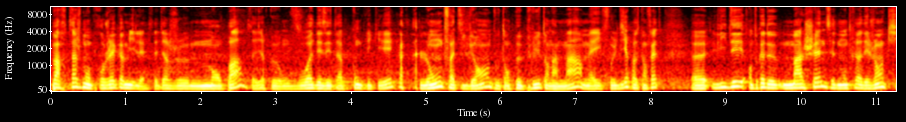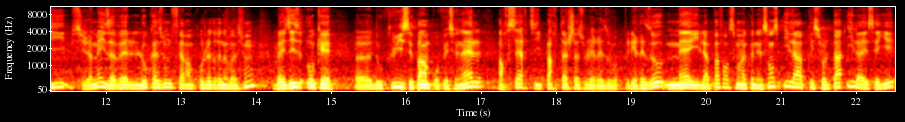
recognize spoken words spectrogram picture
partage mon projet comme il est. C'est-à-dire je mens pas, c'est-à-dire qu'on voit des étapes compliquées, longues, fatigantes, où t'en peux plus, t'en as marre, mais il faut le dire parce qu'en fait, euh, l'idée, en tout cas de ma chaîne, c'est de montrer à des gens qui, si jamais ils avaient l'occasion de faire un projet de rénovation, bah, ils disent ok. Euh, donc lui, c'est pas un professionnel. Alors certes, il partage ça sur les réseaux, les réseaux, mais il n'a pas forcément la connaissance. Il a appris sur le tas, il a essayé.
